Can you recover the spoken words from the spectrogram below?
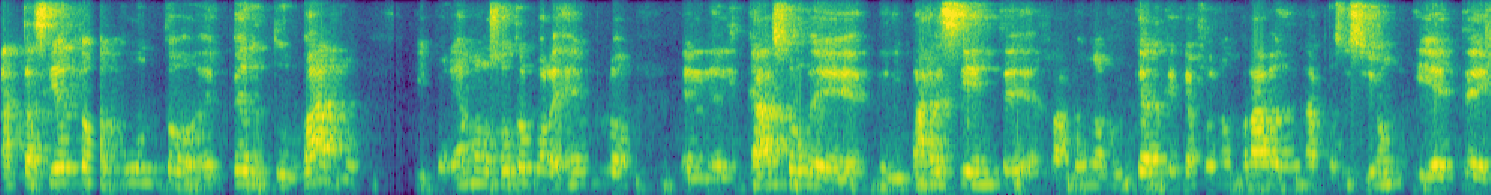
hasta cierto punto eh, perturbarlo. Y poníamos nosotros, por ejemplo, el, el caso de, del más reciente, Ramón Albuquerque, que fue nombrado en una posición y este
